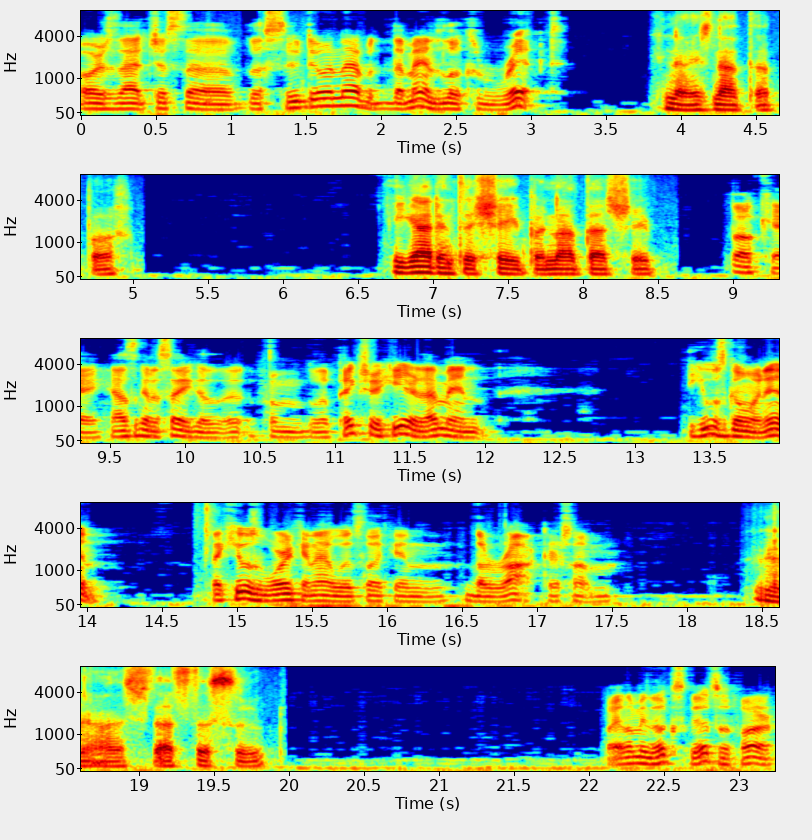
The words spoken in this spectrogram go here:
or is that just the the suit doing that? But the man looks ripped. No, he's not that buff. He got into shape, but not that shape. Okay, I was gonna say because from the picture here, that man, he was going in, like he was working out with fucking The Rock or something. No, that's that's the suit. But I mean, it looks good so far.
